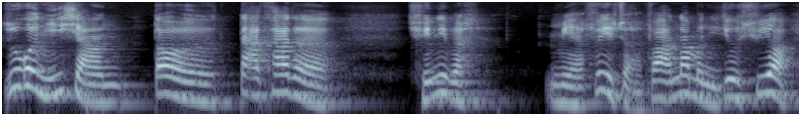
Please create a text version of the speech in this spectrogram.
如果你想到大咖的群里边免费转发，那么你就需要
